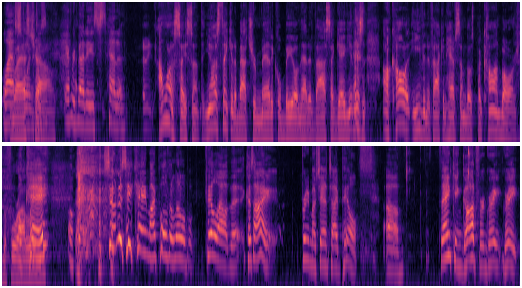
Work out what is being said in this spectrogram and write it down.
last, Last one. child. Everybody's had a. I want to say something. You know, I was thinking about your medical bill and that advice I gave you. Listen, I'll call it even if I can have some of those pecan bars before I Okay. leave. Okay. as soon as he came, I pulled a little pill out that, because I pretty much anti pill. Um, thanking God for great, great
